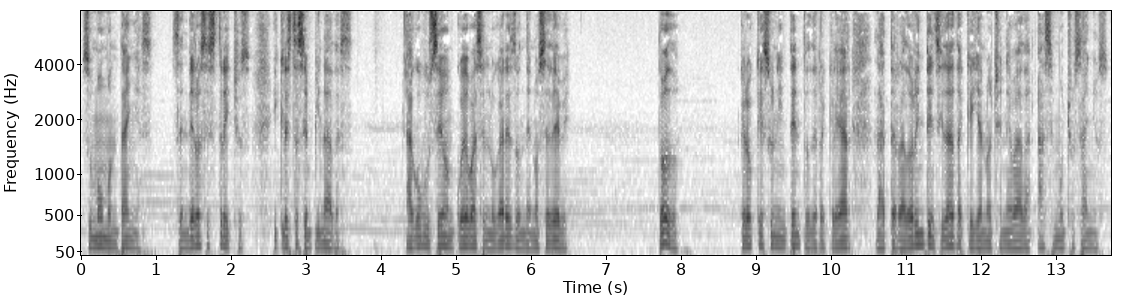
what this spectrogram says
Sumo montañas, senderos estrechos y crestas empinadas. Hago buceo en cuevas en lugares donde no se debe. Todo. Creo que es un intento de recrear la aterradora intensidad de aquella noche nevada hace muchos años.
